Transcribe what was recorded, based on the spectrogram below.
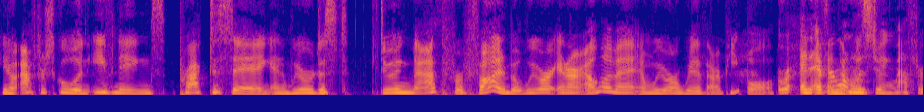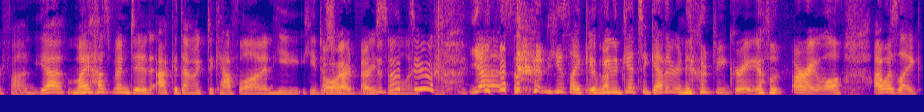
you know, after school and evenings practicing. And we were just doing math for fun, but we were in our element and we were with our people. And everyone and was, was, doing math for fun. Yeah, my husband did academic decathlon, and he he described oh, I, very I similar. yes, and he's like, yeah. we would get together and it would be great. Like, All right, well, I was like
